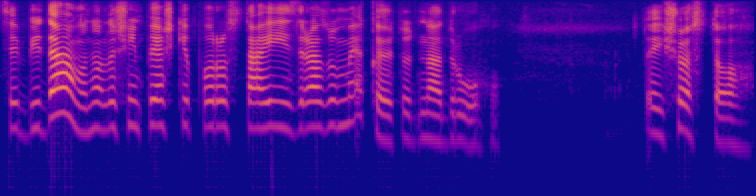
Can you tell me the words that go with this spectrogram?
Це біда, воно лише пешки поростає і зразу мекають одна другу. Та й що з того?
